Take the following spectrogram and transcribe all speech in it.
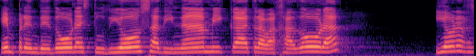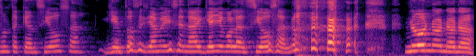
emprendedora, estudiosa, dinámica, trabajadora, y ahora resulta que ansiosa. Y entonces ya me dicen, ay, ya llegó la ansiosa, ¿no? No, no, no, no.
